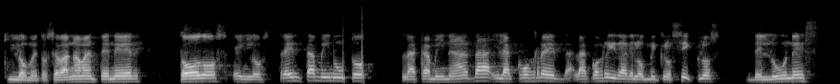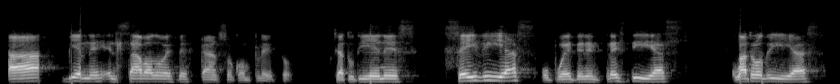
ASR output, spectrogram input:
kilómetros. Se van a mantener todos en los 30 minutos la caminata y la corrida, la corrida de los microciclos de lunes a viernes. El sábado es descanso completo. O sea, tú tienes seis días o puedes tener tres días, cuatro días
